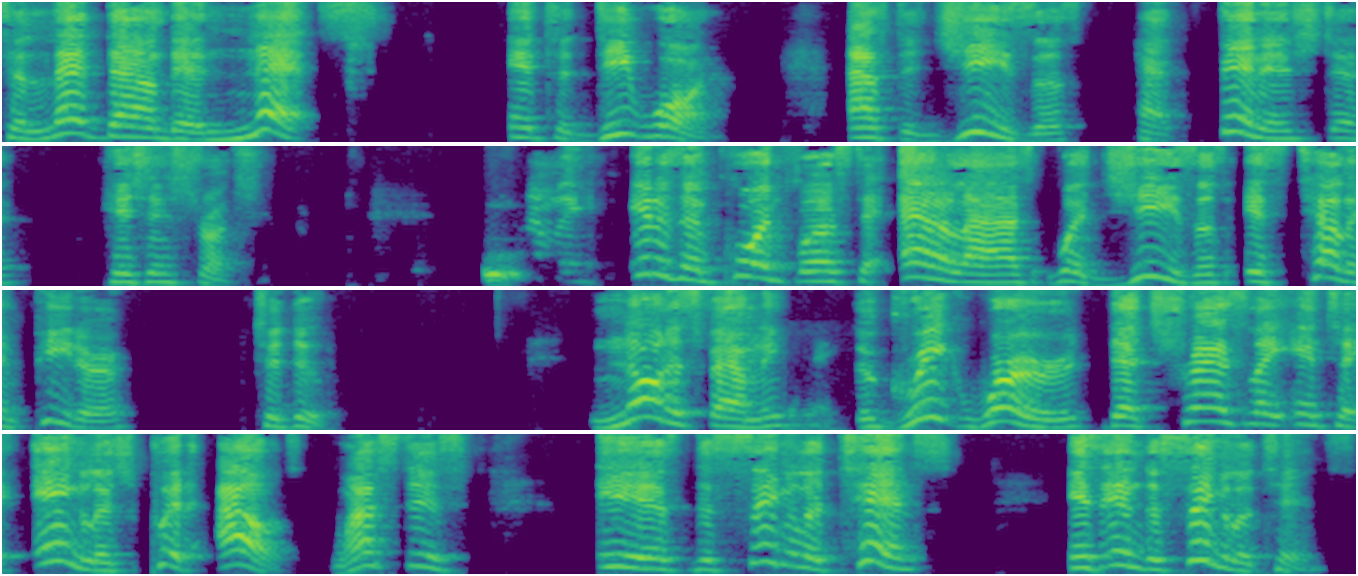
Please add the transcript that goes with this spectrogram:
to let down their nets into deep water after Jesus had finished his instruction. Family, It is important for us to analyze what Jesus is telling Peter to do. Notice, family, the Greek word that translate into English put out, watch this, is the singular tense is in the singular tense.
